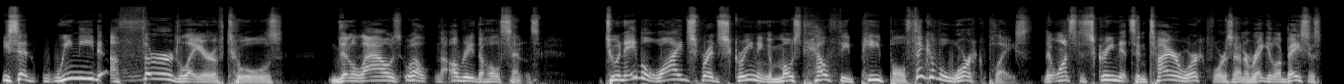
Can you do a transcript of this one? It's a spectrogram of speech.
He said, we need a third layer of tools that allows, well, I'll read the whole sentence. To enable widespread screening of most healthy people, think of a workplace that wants to screen its entire workforce on a regular basis.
